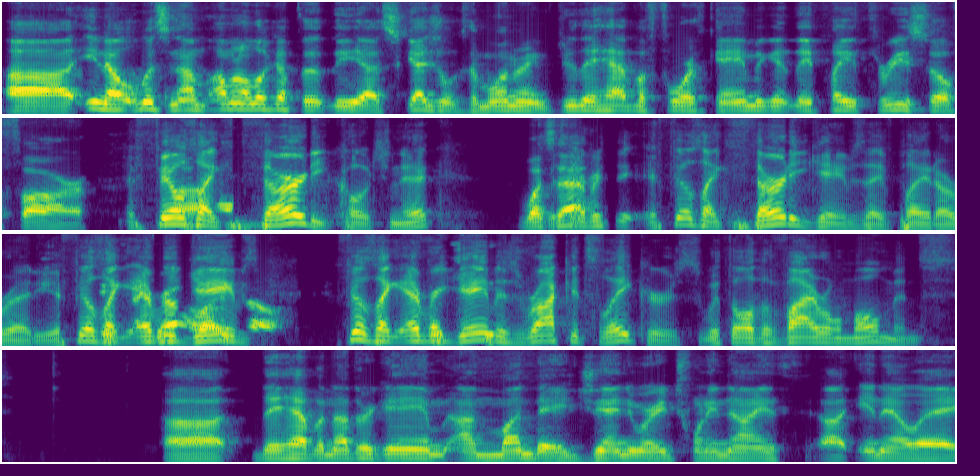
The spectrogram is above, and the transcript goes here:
uh, you know, listen, I'm, I'm going to look up the, the uh, schedule because I'm wondering, do they have a fourth game again? They played three so far. It feels Uh, like 30, Coach Nick. What's that? Everything. It feels like 30 games they've played already. It feels like every know, game. Feels like every game is Rockets Lakers with all the viral moments. Uh, they have another game on Monday, January 29th uh, in LA.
